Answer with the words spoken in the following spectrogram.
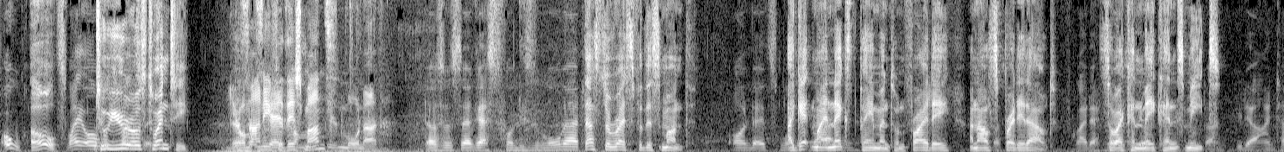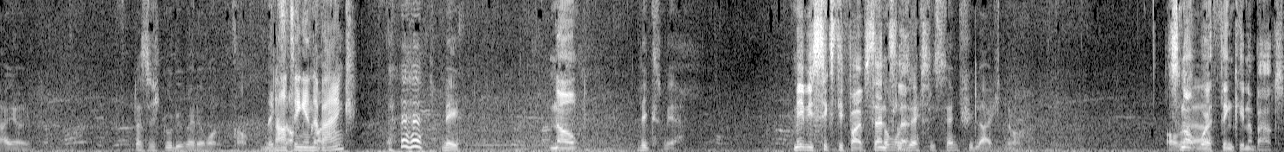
Oh, Oh, 2 euros 20. Your Das ist das money for this month? diesen Monat. Das Rest von diesem Monat. That's the rest for this month. Und jetzt muss I get my next payment on Friday and I'll spread it out so I can make ends meet. dann Wieder einteilen, dass ich gut über die Runde komme. Nix Nothing in the bank? Nee, No, nix mehr. maybe 65 cents left. 65 Cent vielleicht noch. It's Aber not worth thinking about.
